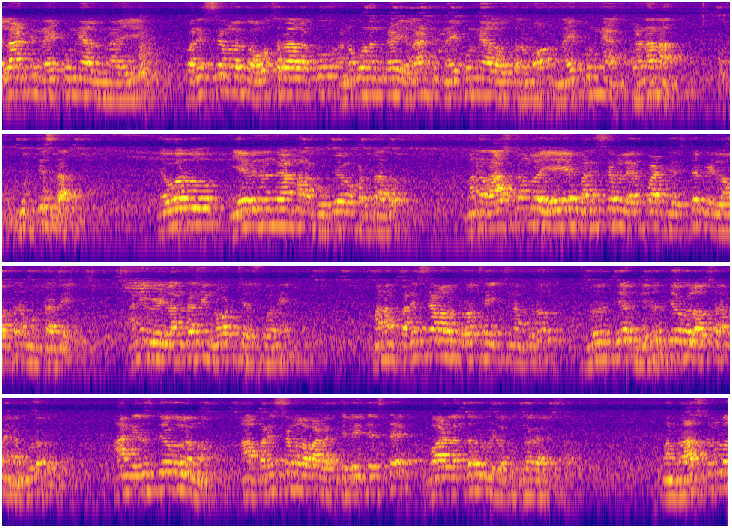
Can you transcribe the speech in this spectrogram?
ఎలాంటి నైపుణ్యాలు ఉన్నాయి? పరిశ్రమలకు అవసరాలకు అనుగుణంగా ఎలాంటి నైపుణ్యాలు అవసరమో నైపుణ్య గణన గుర్తిస్తారు. ఎవరు ఏ విధంగా మనకు ఉపయోగపడతారో మన రాష్ట్రంలో ఏ ఏ పరిశ్రమలు ఏర్పాటు చేస్తే వీళ్ళ అవసరం ఉంటుంది అని వీళ్ళందరినీ నోట్ చేసుకొని మనం పరిశ్రమలు ప్రోత్సహించినప్పుడు నిరుద్యో నిరుద్యోగులు అవసరమైనప్పుడు ఆ నిరుద్యోగులను ఆ పరిశ్రమల వాళ్ళకి తెలియజేస్తే వాళ్ళందరూ వీళ్ళకు ఉద్యోగాలు ఇస్తారు. మన రాష్ట్రంలో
